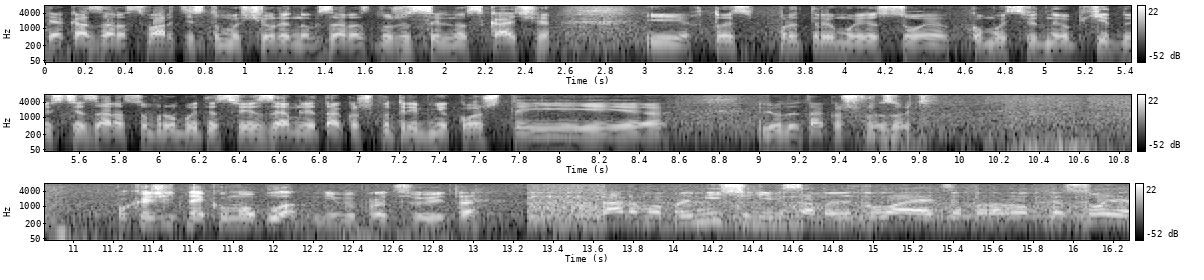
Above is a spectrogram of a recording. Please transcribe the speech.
Яка зараз вартість, тому що ринок зараз дуже сильно скаче, і хтось притримує сою, комусь від необхідності зараз обробити свої землі також потрібні кошти, і е, люди також везуть. Покажіть, на якому обладнанні ви працюєте. В даному приміщенні саме відбувається переробка сої.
